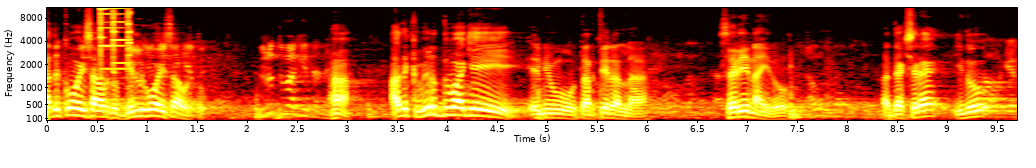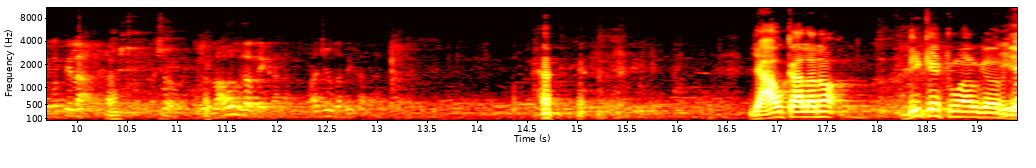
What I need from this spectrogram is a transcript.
ಅದಕ್ಕೂ ವಯಸ್ಸಾಗ್ಬಿಡ್ತು ಬಿಲ್ಗೂ ವಯಸ್ಸಾಗ್ಬಿಡ್ತು ಹಾಂ. ಅದಕ್ಕೆ ವಿರುದ್ಧವಾಗಿ ನೀವು ತರ್ತಿರಲ್ಲ? ಸರಿನಾ ಇದು? ಅಧ್ಯಕ್ಷರೇ ಇದು ಯಾವ ಕಾಲನೋ ಡಿ ಕೆ ಕುಮಾರ್ ಅವ್ರಿಗೆ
